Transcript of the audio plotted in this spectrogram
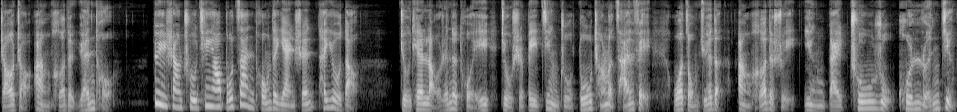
找找暗河的源头。对上楚清瑶不赞同的眼神，他又道。九天老人的腿就是被镜主毒成了残废，我总觉得暗河的水应该出入昆仑镜。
